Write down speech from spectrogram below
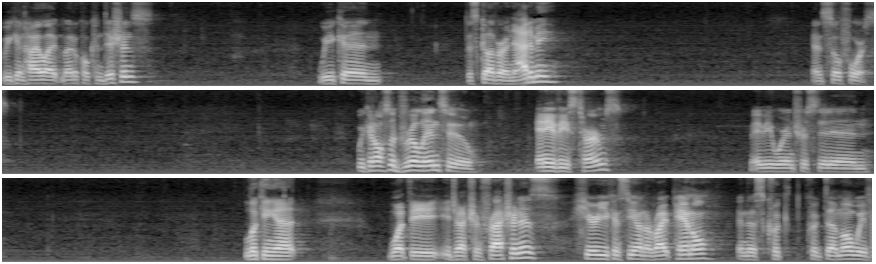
We can highlight medical conditions. We can discover anatomy, and so forth. We can also drill into any of these terms. Maybe we're interested in looking at what the ejection fraction is. Here you can see on the right panel in this quick, quick demo, we've,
